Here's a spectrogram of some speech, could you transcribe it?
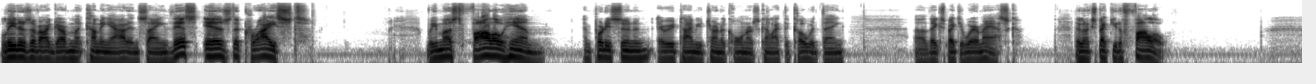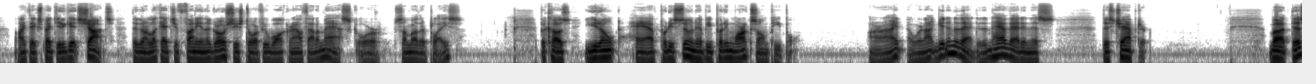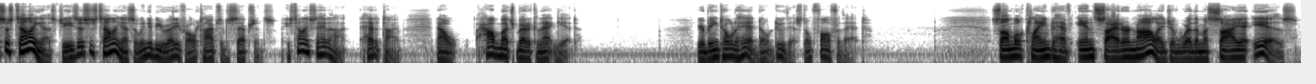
leaders of our government coming out and saying, This is the Christ. We must follow him. And pretty soon, every time you turn a corner, it's kind of like the COVID thing. Uh, they expect you to wear a mask. They're going to expect you to follow like they expect you to get shots. They're going to look at you funny in the grocery store if you walk around without a mask or some other place because you don't have, pretty soon, they'll be putting marks on people. All right? We're not getting into that. They didn't have that in this, this chapter. But this is telling us, Jesus is telling us that we need to be ready for all types of deceptions. He's telling us ahead of, ahead of time. Now, how much better can that get? You're being told ahead, don't do this, don't fall for that. Some will claim to have insider knowledge of where the Messiah is.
